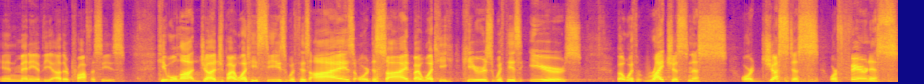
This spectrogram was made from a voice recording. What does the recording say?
in many of the other prophecies. He will not judge by what he sees with his eyes or decide by what he hears with his ears, but with righteousness or justice or fairness,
